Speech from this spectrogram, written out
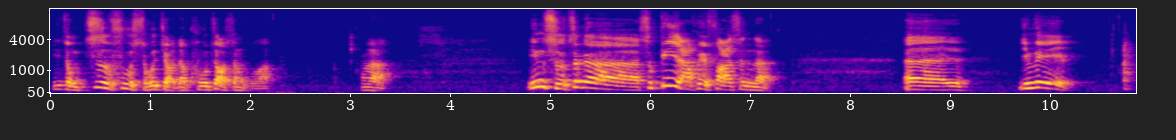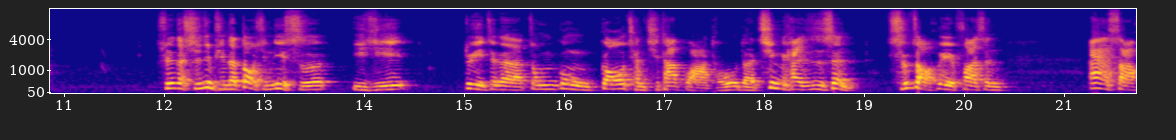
一种自缚手脚的枯燥生活，啊，因此这个是必然会发生的。呃，因为随着习近平的倒行逆施，以及对这个中共高层其他寡头的侵害日甚，迟早会发生暗杀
